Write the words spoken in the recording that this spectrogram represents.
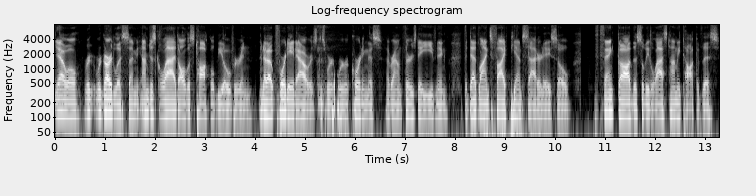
Yeah, well, re- regardless, I mean, I'm just glad all this talk will be over in, in about 48 hours because we're, we're recording this around Thursday evening. The deadline's 5 p.m. Saturday. So thank God this will be the last time we talk of this.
